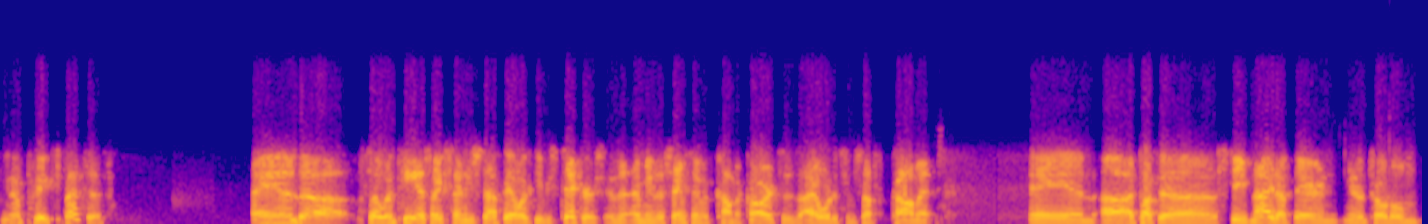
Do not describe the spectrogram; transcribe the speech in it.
you know pretty expensive. And uh, so when TS like send you stuff, they always give you stickers. And I mean the same thing with Comet Karts is I ordered some stuff from Comet, and uh, I talked to Steve Knight up there, and you know told him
